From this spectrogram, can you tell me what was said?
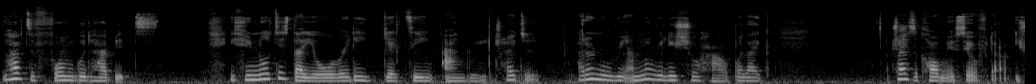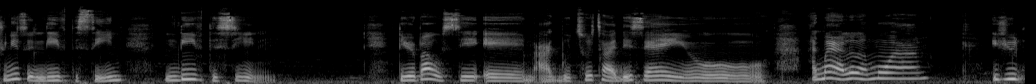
you have to form good habits. If you notice that you're already getting angry, try to I don't know, I'm not really sure how, but like try to calm yourself down. If you need to leave the scene, leave the scene. The Yoruba will say, um, Agbututa, this saying, oh, Agbara little more. If you,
